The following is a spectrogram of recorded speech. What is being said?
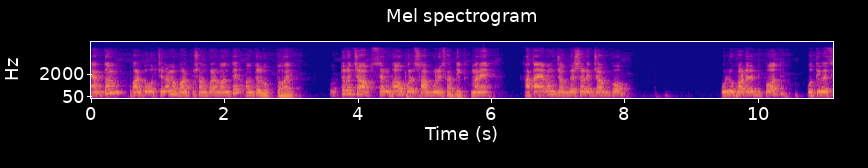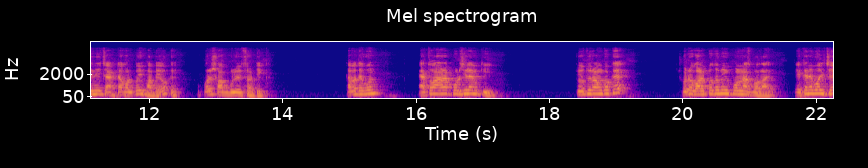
একদম গল্পগুচ্ছ নামক গল্প সংকলন গ্রন্থের অন্তর্ভুক্ত হয়। উত্তর হচ্ছে অপশন ঘ, উপরে সবগুলি সঠিক। মানে খাতা এবং যজ্ঞেশ্বরের যজ্ঞ উলুখড়ের বিপদ, প্রতিবেশিনী, চারটা গল্পই হবে ওকে উপরে সবগুলোই সঠিক। তারপর দেখুন এত আমরা পড়ছিলাম কি? চতুরঙ্গকে ছোট গল্পধর্মী উপন্যাস বলা হয়। এখানে বলছে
